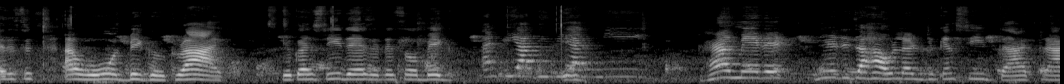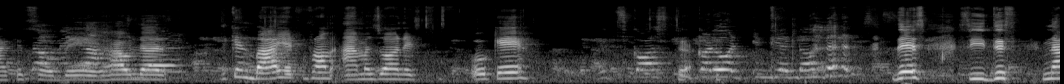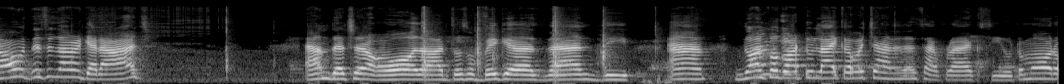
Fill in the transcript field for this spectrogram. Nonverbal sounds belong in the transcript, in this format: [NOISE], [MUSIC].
guys this is a whole big track you can see this it is so big. And we are Bibi Yeah. and hand made it. Here is a howler. You can see that track. Is so big. howler. You can buy it from amazon. It's okay. It's cost Yeah. crore Indian dollars. [LAUGHS] this see this. Now this is our garage. And that's all are so bigger than the and don't forget to like our channel and subscribe. See you tomorrow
